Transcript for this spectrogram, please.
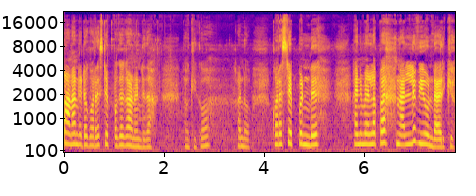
കാണാൻ കേട്ടോ കുറേ സ്റ്റെപ്പൊക്കെ കാണുന്നുണ്ട് ഇതാ നോക്കിക്കോ. കണ്ടോ? കുറേ സ്റ്റെപ്പ് ഉണ്ട് അതിന് മേളിലപ്പോൾ നല്ല വ്യൂ ഉണ്ടായിരിക്കും.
